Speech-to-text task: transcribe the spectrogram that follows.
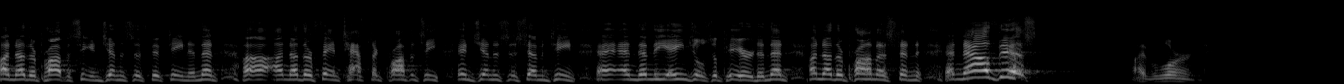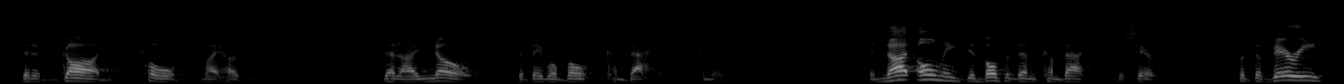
another prophecy in Genesis 15, and then uh, another fantastic prophecy in Genesis 17, and, and then the angels appeared, and then another promise, and, and now this. I've learned that if God told my husband, that I know that they will both come back to me. And not only did both of them come back to Sarah, but the very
